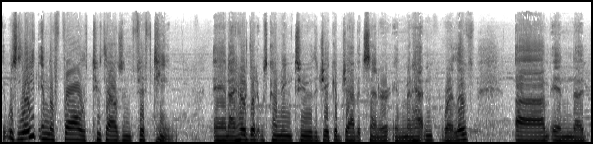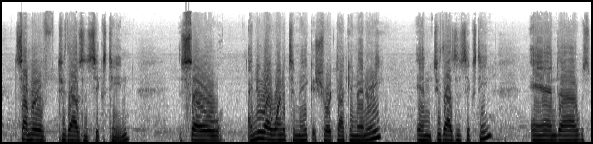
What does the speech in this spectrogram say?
it was late in the fall of 2015, and I heard that it was coming to the Jacob Javits Center in Manhattan, where I live, um, in uh, summer of 2016. So I knew I wanted to make a short documentary in 2016, and uh, was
